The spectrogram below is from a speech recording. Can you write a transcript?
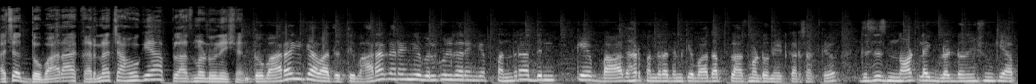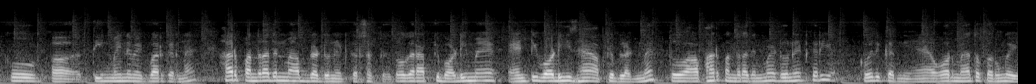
अच्छा दोबारा करना चाहोगे आप प्लाज्मा डोनेशन दोबारा की क्या बात है? दोबारा करेंगे बिल्कुल करेंगे। पंद्रह दिन के बाद हर पंद्रह दिन के बाद आप प्लाज्मा डोनेट कर सकते हो। This is not like blood donation की आपको तीन महीने में एक बार करना है। हर पंद्रह दिन में आप ब्लड डोनेट कर सकते हो। तो अगर आपकी बॉडी में एंटीबॉडीज हैं आपके ब्लड में तो आप हर पंद्रह दिन में डोनेट करिए। कोई दिक्कत नहीं है, और मैं तो करूँगा ही।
